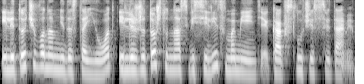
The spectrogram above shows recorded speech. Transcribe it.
или то, чего нам не достает, или же то, что нас веселит в моменте, как в случае с цветами.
